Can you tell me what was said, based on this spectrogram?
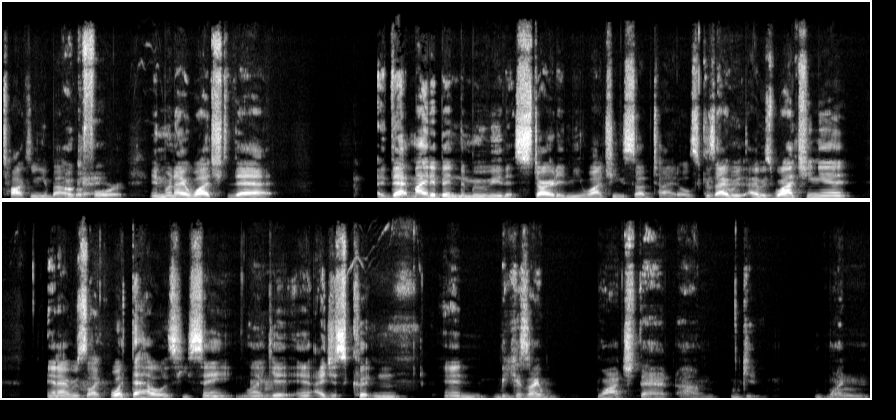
talking about Okay. before. And when I watched that, that might have been the movie that started me watching subtitles because I was I was watching it and I was like, "What the hell is he saying?" Like Mhm. it, I just couldn't. And because I watched that um, when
